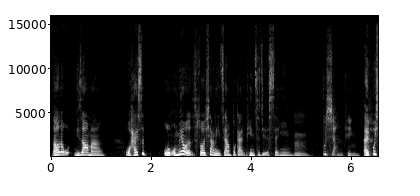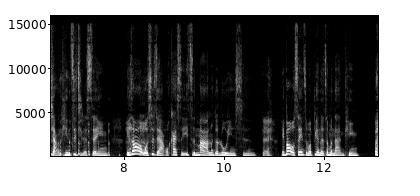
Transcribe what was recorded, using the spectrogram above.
然后呢，我你知道吗？我还是我我没有说像你这样不敢听自己的声音，嗯。不想听，哎、欸，不想听自己的声音，你知道我是怎样？我开始一直骂那个录音师，对，你把我声音怎么变得这么难听？你？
